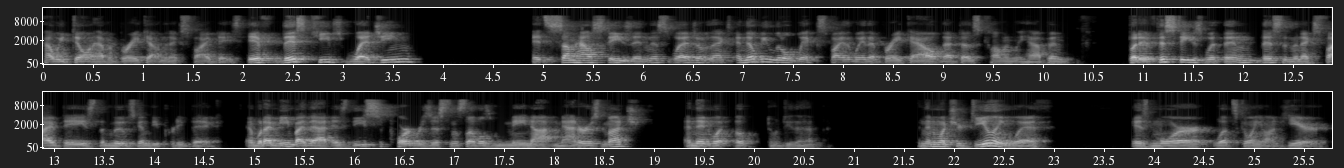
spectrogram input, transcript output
how we don't have a breakout in the next 5 days. If this keeps wedging it somehow stays in this wedge over the next, and there'll be little wicks, by the way, that break out. That does commonly happen. But if this stays within this in the next five days, the move's going to be pretty big. And what I mean by that is these support resistance levels may not matter as much. And then what, oh, don't do that. And then what you're dealing with is more what's going on here,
